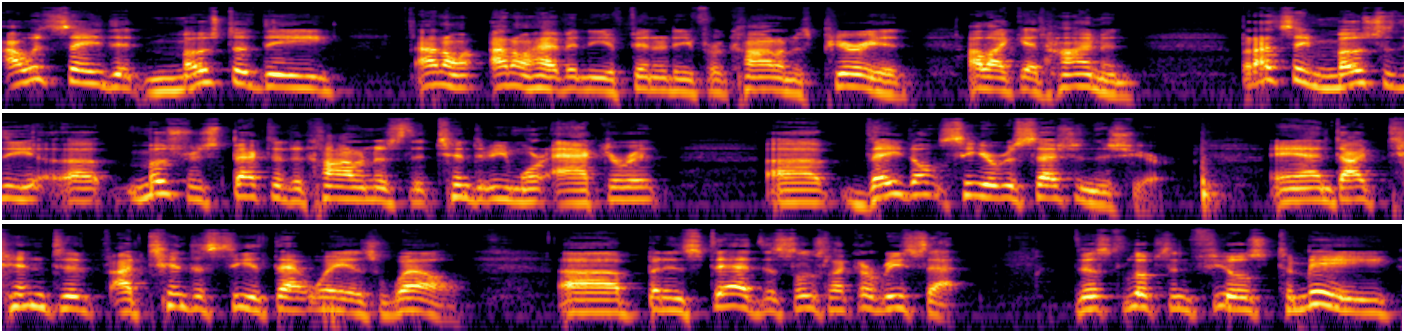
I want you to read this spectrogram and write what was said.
I would say that most of the I don't I don't have any affinity for economists. Period. I like Ed Hyman, but I'd say most of the uh, most respected economists that tend to be more accurate, uh, they don't see a recession this year, and I tend to I tend to see it that way as well. Uh, but instead, this looks like a reset. This looks and feels to me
